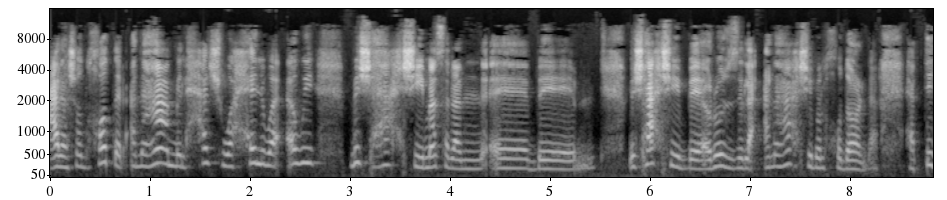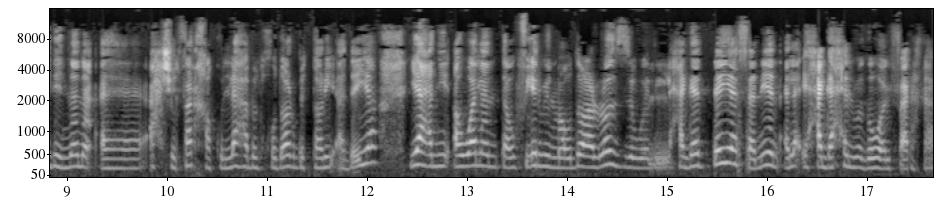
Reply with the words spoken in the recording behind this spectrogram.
علشان خاطر أنا هعمل حشوة حلوة قوي. مش هحشي مثلا ب... مش هحشي برز لأ أنا هحشي بالخضار ده. هبتدي إن أنا أحشي الفرخة كلها بالخضار بالطريقة دي. يعني اولا اولا توفير من موضوع الرز والحاجات دي ثانيا ألاقي حاجة حلوة جوه الفرخة.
